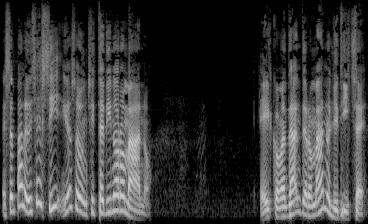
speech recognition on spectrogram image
E San Paolo dice, sì, io sono un cittadino romano. E il comandante romano gli dice,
